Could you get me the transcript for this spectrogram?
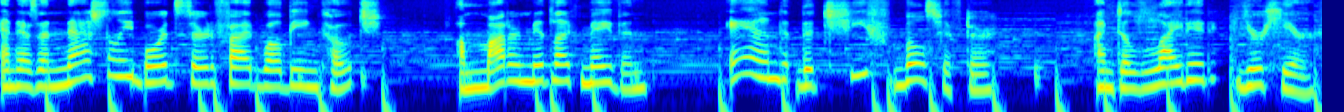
and as a nationally board certified well being coach, a modern midlife maven, and the chief bullshifter, I'm delighted you're here.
